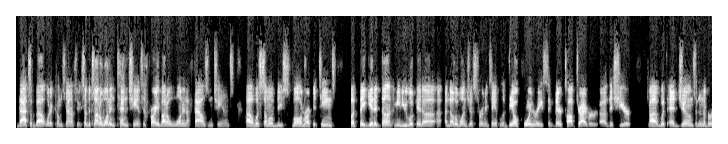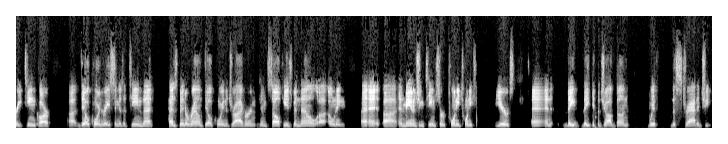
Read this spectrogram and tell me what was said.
That's about what it comes down to. Except it's not a one in ten chance; it's probably about a one in a thousand chance uh, with some of these smaller market teams. But they get it done. I mean, you look at uh, another one just for an example: Dale Coyne Racing, their top driver uh, this year uh, with Ed Jones in a number eighteen car uh, Dale Coyne Racing is a team that has been around Dale Coyne, a driver himself. He's been now uh, owning uh, uh and managing teams for 20, 25 years, and they they get the job done with the strategy.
